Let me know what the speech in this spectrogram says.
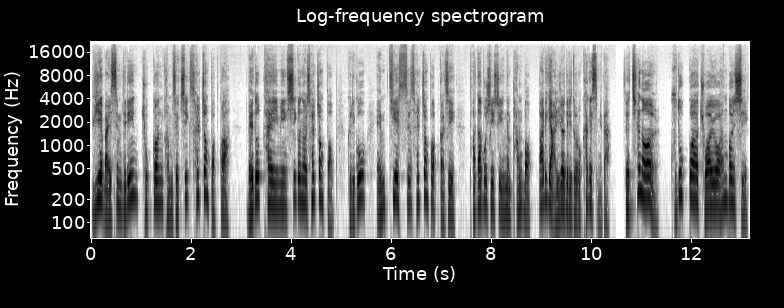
위에 말씀드린 조건 검색식 설정법과 매도 타이밍 시그널 설정법 그리고 MTS 설정법까지 받아보실 수 있는 방법 빠르게 알려드리도록 하겠습니다. 제 채널 구독과 좋아요 한 번씩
